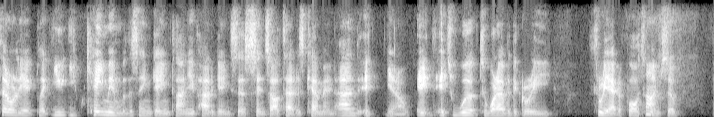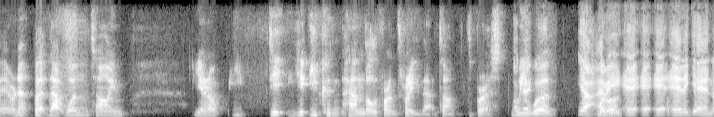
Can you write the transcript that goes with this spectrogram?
thoroughly played. You you came in with the same game plan you've had against us since Arteta's come in, and it you know it, it's worked to whatever degree, three out of four times. So fair enough. But that one time, you know, you, you, you couldn't handle the front three that time for us. Okay. We were Yeah, I mean, and, and, again,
